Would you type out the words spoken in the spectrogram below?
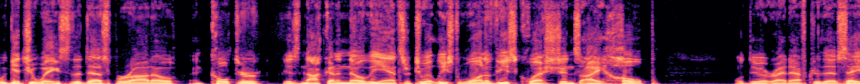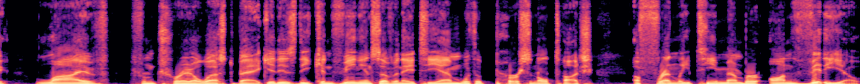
We'll get you wings to the Desperado, and Colter is not going to know the answer to at least one of these questions. I hope we'll do it right after this. Hey, live from Trail West Bank. It is the convenience of an ATM with a personal touch. A friendly team member on video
